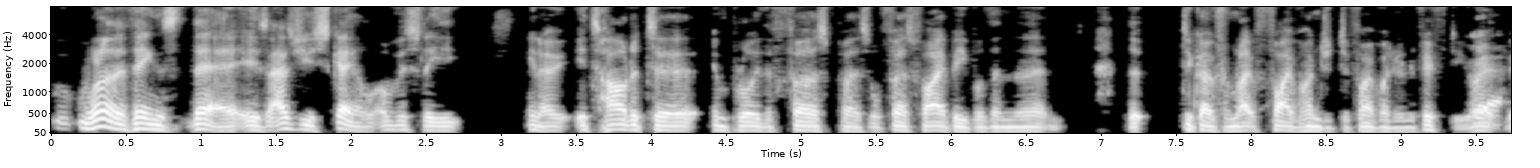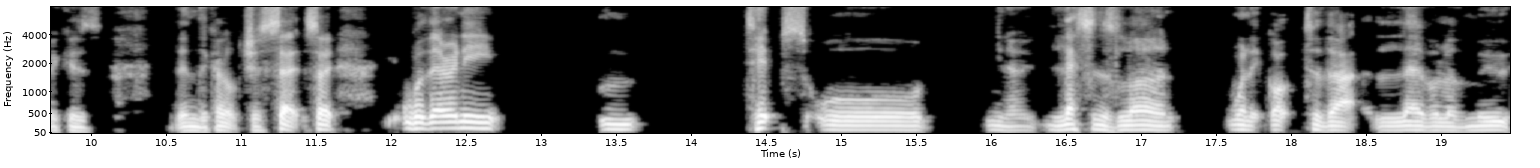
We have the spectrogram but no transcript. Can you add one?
one of the things there is as you scale, obviously, you know, it's harder to employ the first person or first five people than the, the to go from like 500 to 550, right? Yeah. Because then the culture set. So were there any mm, tips or, you know, lessons learned when it got to that level of move,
